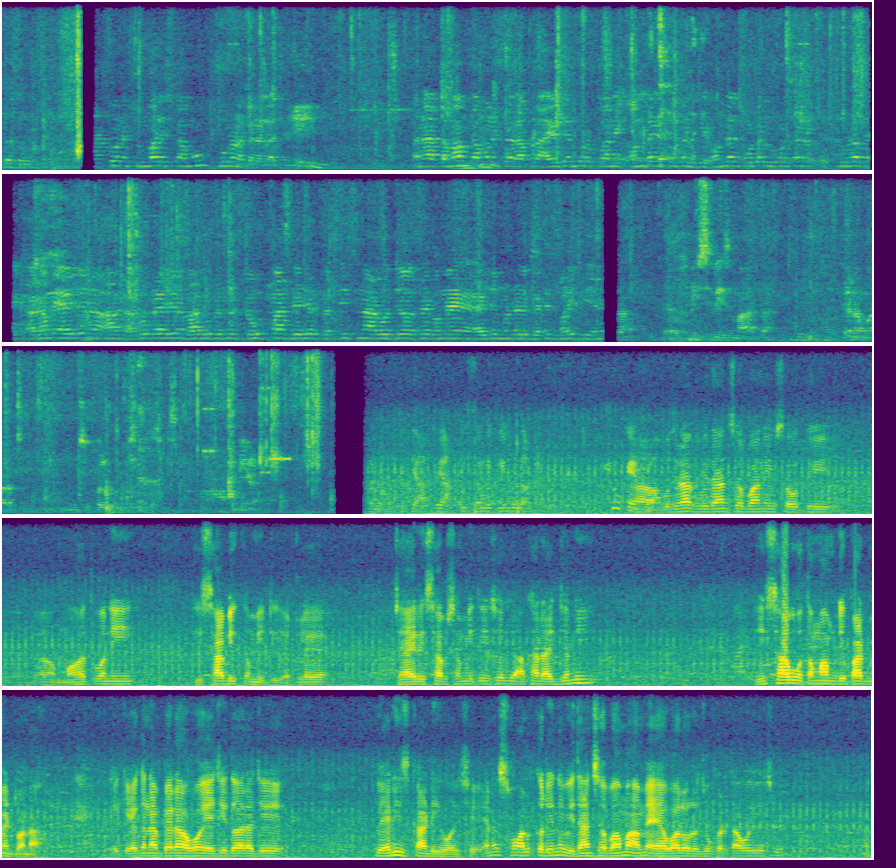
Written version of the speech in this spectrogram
આઠસો ને ચુમ્માલીસ કામો પૂર્ણ કરેલા છે. અને આ તમામ કામોને સર આપણા આયોજન પર પ્લાનિંગ ઓનલાઈન પોર્ટલ છે. ઓનલાઈન પોર્ટલ ઉપર સર પૂર્ણ આગામી આયોજન આ આગોતરા આયોજન ભાગરૂપે સર ચૌદ પાંચ બે હજાર પચીસ ના રોજ સાહેબ અમને આયોજન મંડળી બેઠક મળી હતી. ફિશરીઝમાં હતા. ત્યારે અમારા મ્યુનિસિપલ કમિશનર ગુજરાત વિધાનસભાની સૌથી મહત્ત્વની હિસાબી કમિટી એટલે જાહેર હિસાબ સમિતિ છે જે આખા રાજ્યની હિસાબો તમામ ડિપાર્ટમેન્ટોના, એક એકના પેરા હોય એજી દ્વારા જે ક્વેરીઝ કાઢી હોય છે, એને સોલ્વ કરીને વિધાનસભામાં અમે અહેવાલો રજૂ કરતા હોઈએ છીએ.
